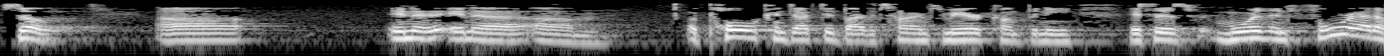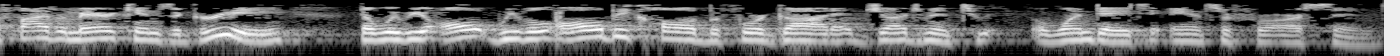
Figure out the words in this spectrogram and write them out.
So, uh, in a, in a, um, a poll conducted by the Times Mirror Company, it says more than four out of five Americans agree that we, will all, we will all be called before God at judgment to, one day to answer for our sins.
